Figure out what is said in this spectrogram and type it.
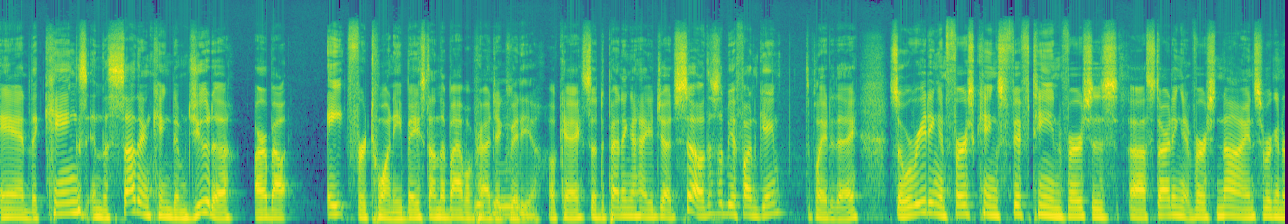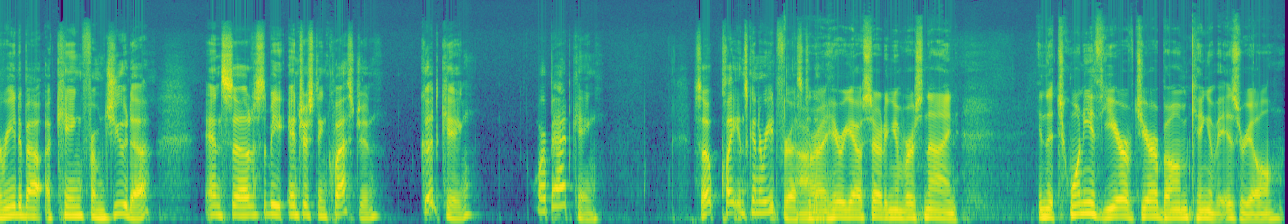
And the kings in the southern kingdom, Judah, are about eight for 20 based on the Bible Project video. Okay. So depending on how you judge. So this will be a fun game to play today. So we're reading in 1 Kings 15 verses, uh, starting at verse 9. So we're going to read about a king from Judah. And so this will be an interesting question good king or bad king? So Clayton's going to read for us All today. right, here we go, starting in verse 9. In the 20th year of Jeroboam, king of Israel,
